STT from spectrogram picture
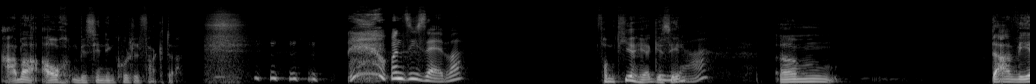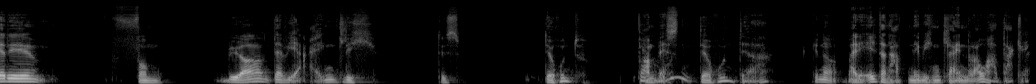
aber auch ein bisschen den Kuschelfaktor. und Sie selber? Vom Tier her gesehen? Ja. Ähm, da wäre Vom, ja, der wäre eigentlich das, der Hund. Der am Hund? besten. Der Hund, ja. Genau. Meine Eltern hatten nämlich einen kleinen Rauhardackel.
